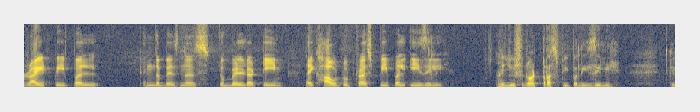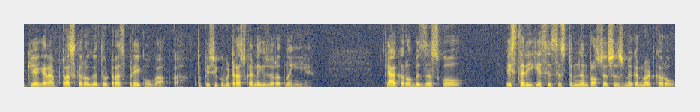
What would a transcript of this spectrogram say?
right people in the business to build a team like how to trust people easily you should not trust people easily क्योंकि अगर आप ट्रस्ट करोगे तो ट्रस्ट ब्रेक होगा आपका। तो किसी को भी ट्रस्ट करने की ज़रूरत नहीं है। क्या करो बिज़नेस को इस तरीके से सिस्टम्स एंड प्रोसेस में कन्वर्ट करो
